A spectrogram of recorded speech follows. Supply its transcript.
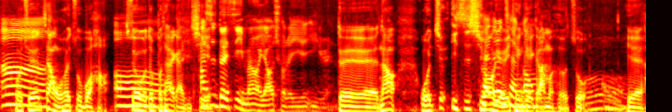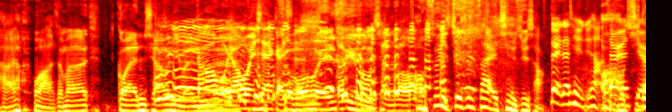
我觉得这样我会做不好，所以我都不太敢接。他是对自己蛮有要求的一个艺人，对对对，然后我就一直希望有一天可以跟他们合作，也还好哇，什么。官腔，你们刚刚我要问，现在改成阿谀奉承喽？哦，所以就是在亲子剧场，对，在亲子剧场，好期待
